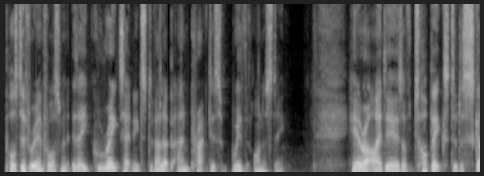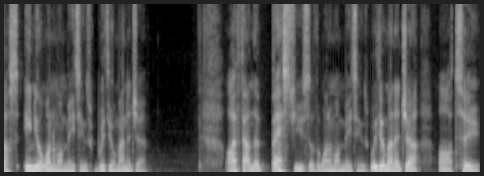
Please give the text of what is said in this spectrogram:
Positive reinforcement is a great technique to develop and practice with honesty. Here are ideas of topics to discuss in your one on one meetings with your manager. I found the best use of the one on one meetings with your manager are two.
